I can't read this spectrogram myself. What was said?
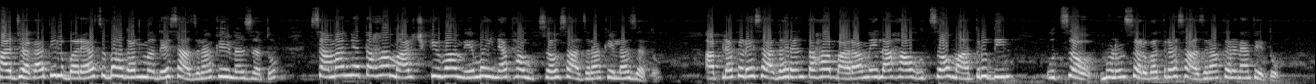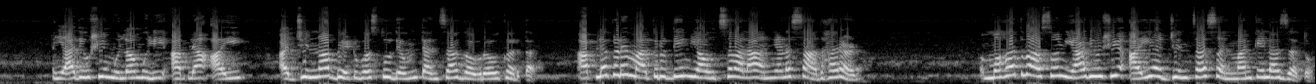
हा जगातील बऱ्याच भागांमध्ये साजरा केला जातो. सामान्यतः मार्च किंवा मे महिन्यात हा उत्सव साजरा केला जातो. आपल्याकडे साधारणत बारा मेला हा उत्सव मातृदिन उत्सव म्हणून सर्वत्र साजरा करण्यात येतो. या दिवशी मुलं मुली आपल्या आई आजींना भेटवस्तू देऊन त्यांचा गौरव करतात. आपल्याकडे मातृदिन या उत्सवाला अन्य साधारण महत्त्व असून या दिवशी आई आजींचा सन्मान केला जातो.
